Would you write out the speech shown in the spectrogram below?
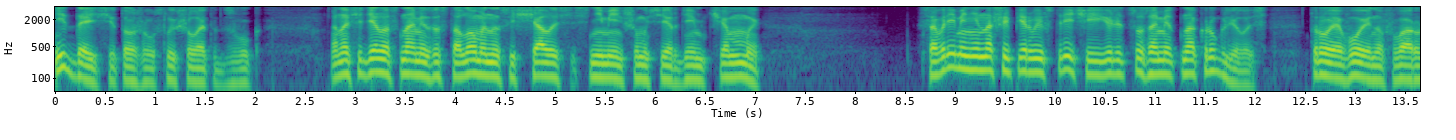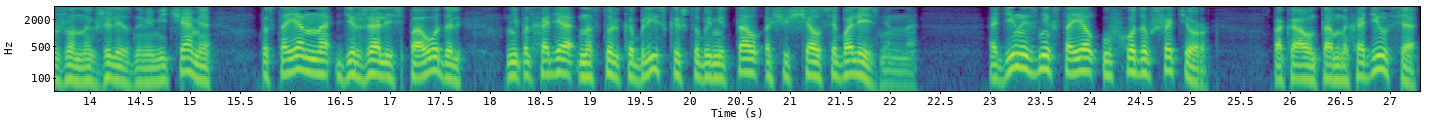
И Дейси тоже услышала этот звук. Она сидела с нами за столом и насыщалась с не меньшим усердием, чем мы. Со времени нашей первой встречи ее лицо заметно округлилось. Трое воинов, вооруженных железными мечами, постоянно держались поодаль, не подходя настолько близко, чтобы металл ощущался болезненно. Один из них стоял у входа в шатер. Пока он там находился,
